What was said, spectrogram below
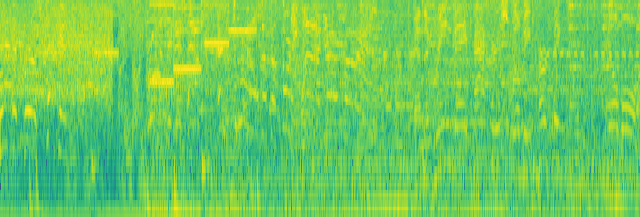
had it for a second. And drilled at the 35-yard line. And the Green Bay Packers will be perfect no more.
